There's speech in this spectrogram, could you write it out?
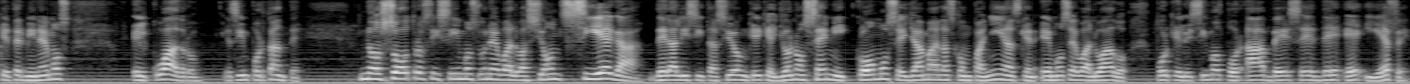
que terminemos el cuadro, que es importante nosotros hicimos una evaluación ciega de la licitación, que, yo no sé ni cómo se llaman las compañías que hemos evaluado, porque lo hicimos por A, B, C, D, E y F.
